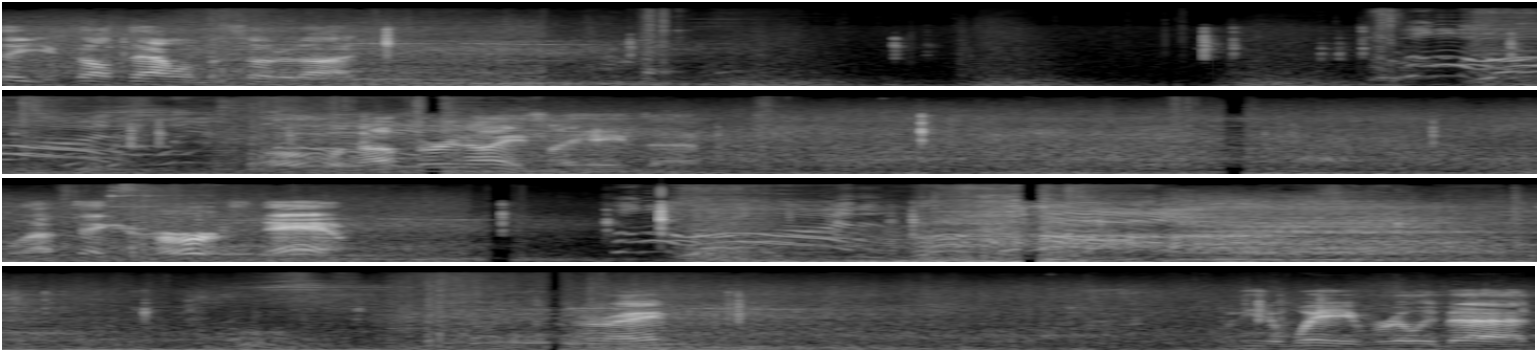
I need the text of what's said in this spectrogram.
Say you felt that one, but so did I. Oh, not very nice. I hate that. Well, that thing hurts. Damn. All right. We need a wave really bad.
